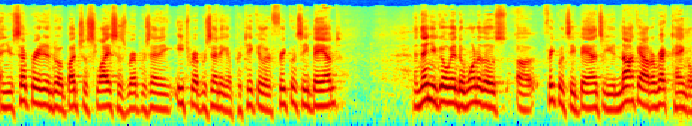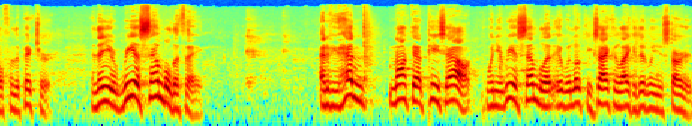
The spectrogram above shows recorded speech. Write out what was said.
and you separate it into a bunch of slices representing, each representing a particular frequency band, and then you go into one of those uh, frequency bands and you knock out a rectangle from the picture. And then you reassemble the thing. And if you hadn't knocked that piece out, when you reassemble it, it would look exactly like it did when you started.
